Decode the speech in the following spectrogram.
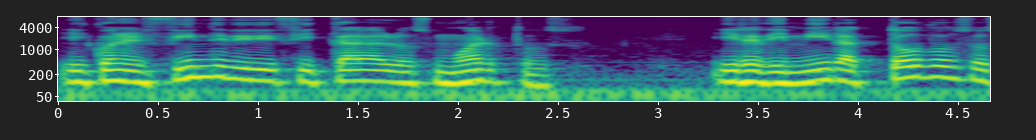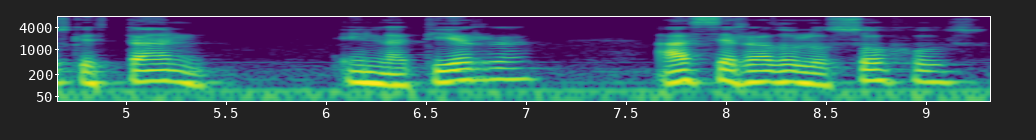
y con el fin de vivificar a los muertos y redimir a todos los que están en la tierra, ha cerrado los ojos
